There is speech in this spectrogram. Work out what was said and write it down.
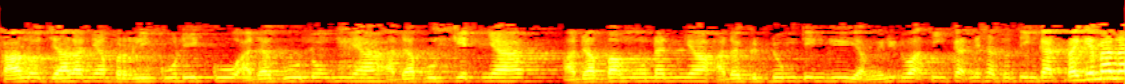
kalau jalannya berliku-liku, ada gunungnya, ada bukitnya, ada bangunannya, ada gedung tinggi, yang ini dua tingkat, ini satu tingkat. Bagaimana?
